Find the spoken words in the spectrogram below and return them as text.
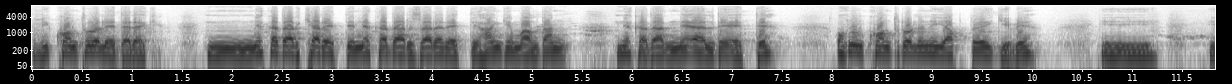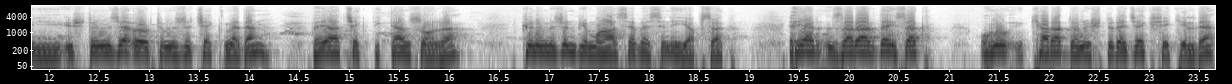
bir kontrol ederek ne kadar kar etti, ne kadar zarar etti, hangi maldan ne kadar ne elde etti, onun kontrolünü yaptığı gibi e, e, üstümüze örtümüzü çekmeden veya çektikten sonra günümüzün bir muhasebesini yapsak, eğer zarardaysak onu kara dönüştürecek şekilde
